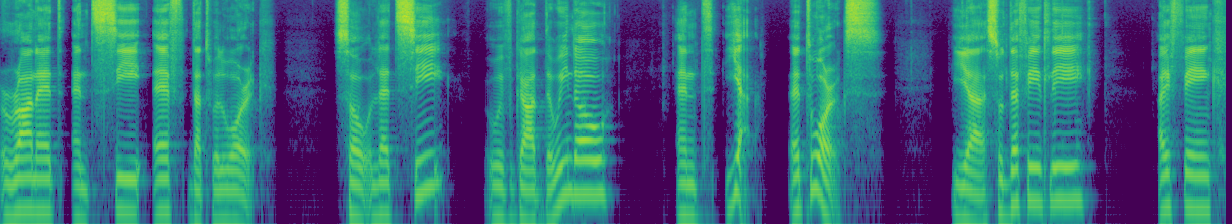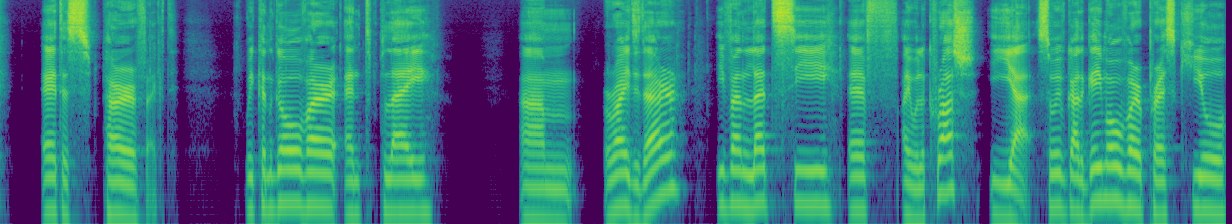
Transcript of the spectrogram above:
run it and see if that will work. So let's see, we've got the window and yeah, it works. Yeah, so definitely I think it is perfect. We can go over and play um, right there. Even let's see if I will crash. Yeah, so we've got game over, press Q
